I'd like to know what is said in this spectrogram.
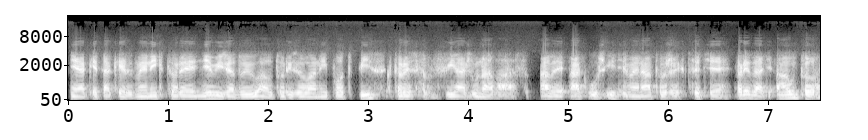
nejaké také zmeny, ktoré nevyžadujú autorizovaný podpis, ktoré sa viažu na vás. Ale ak už ideme na to, že chcete predať auto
